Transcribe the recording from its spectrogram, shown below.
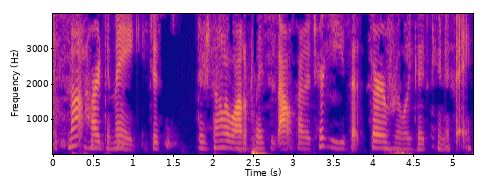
it's not hard to make. It just there's not a lot of places outside of Turkey that serve really good kunafe.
